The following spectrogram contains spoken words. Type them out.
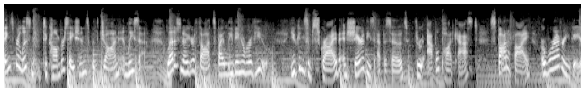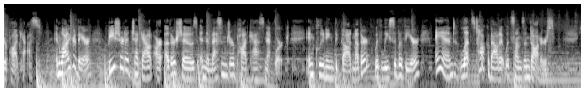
Thanks for listening to Conversations with John and Lisa. Let us know your thoughts by leaving a review. You can subscribe and share these episodes through Apple Podcast, Spotify, or wherever you get your podcasts. And while you're there, be sure to check out our other shows in the Messenger Podcast Network, including The Godmother with Lisa Bevere and Let's Talk About It with Sons and Daughters.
